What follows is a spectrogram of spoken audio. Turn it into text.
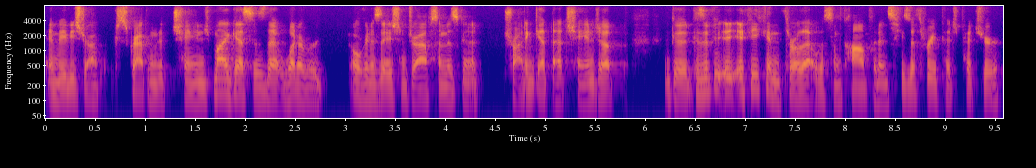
and maybe strap, scrapping the change. My guess is that whatever organization drafts him is going to try to get that change up good because if, if he can throw that with some confidence he's a three pitch pitcher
